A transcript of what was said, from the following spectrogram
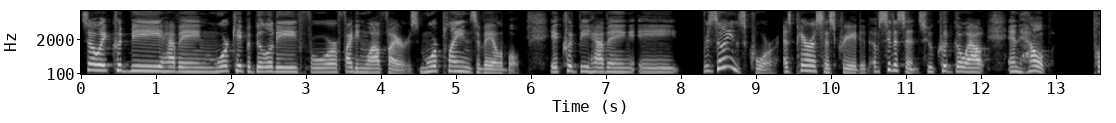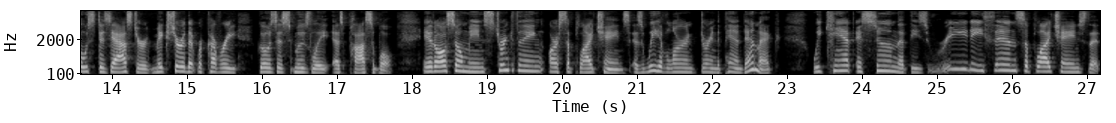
So it could be having more capability for fighting wildfires, more planes available. It could be having a resilience corps, as Paris has created, of citizens who could go out and help post disaster, make sure that recovery goes as smoothly as possible. It also means strengthening our supply chains. As we have learned during the pandemic, we can't assume that these really thin supply chains that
